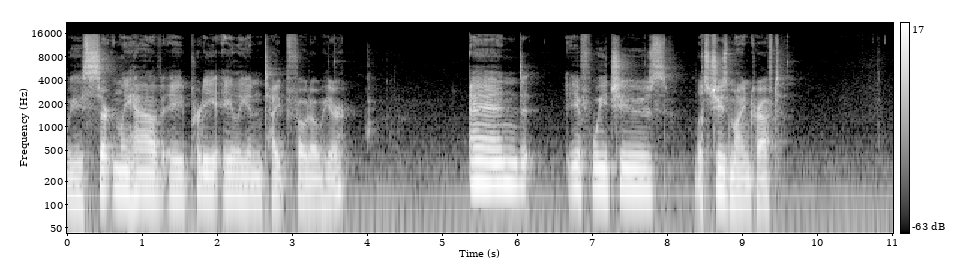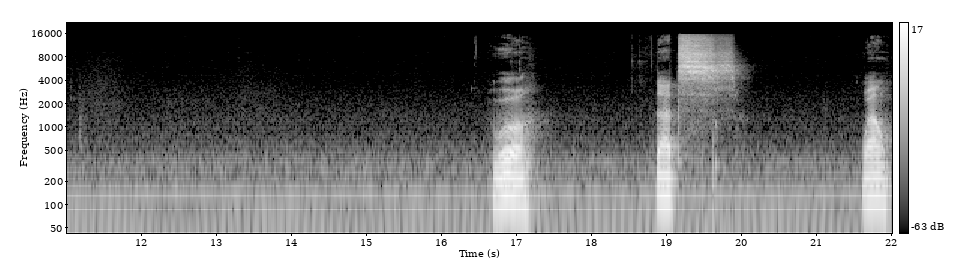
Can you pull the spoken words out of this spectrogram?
We certainly have a pretty alien type photo here. And if we choose, let's choose Minecraft. Whoa. That's, well,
